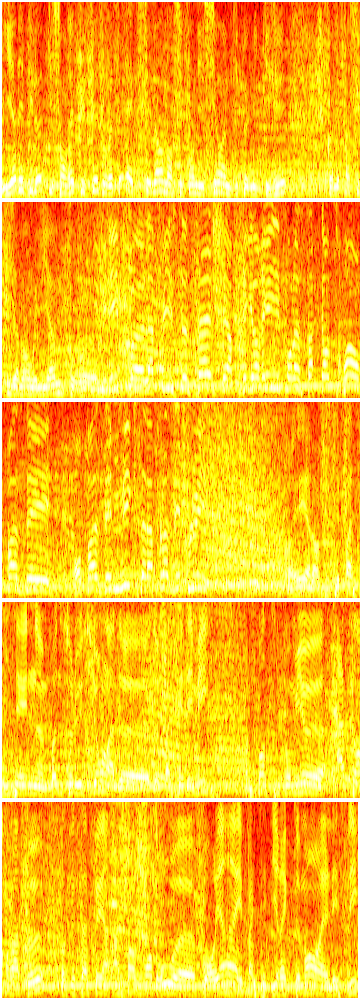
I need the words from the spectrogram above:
Il y a des pilotes qui sont réputés pour être excellents dans ces conditions un petit peu mitigées. Je ne connais pas suffisamment William pour... euh, Philippe, la piste sèche et a priori pour la 53 on passe des, on passe des mixtes à la place des pluies. Oui, alors je ne sais pas si c'est une bonne solution là, de, de passer des mix. Je pense qu'il vaut mieux attendre un peu parce que ça fait un, changement de roue euh, pour rien et passer directement euh, les slicks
